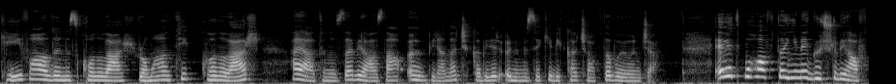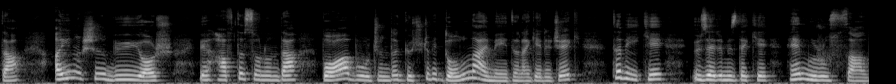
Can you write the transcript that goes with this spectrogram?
keyif aldığınız konular, romantik konular hayatınızda biraz daha ön plana çıkabilir önümüzdeki birkaç hafta boyunca. Evet bu hafta yine güçlü bir hafta. Ayın ışığı büyüyor ve hafta sonunda Boğa burcunda güçlü bir dolunay meydana gelecek. Tabii ki üzerimizdeki hem ruhsal,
